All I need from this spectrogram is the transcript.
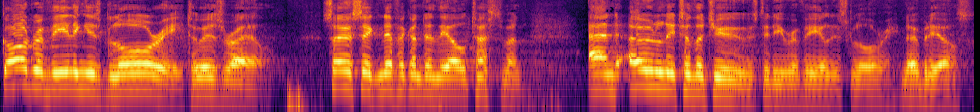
God revealing his glory to Israel. so significant in the Old Testament. And only to the Jews did he reveal his glory, nobody else.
